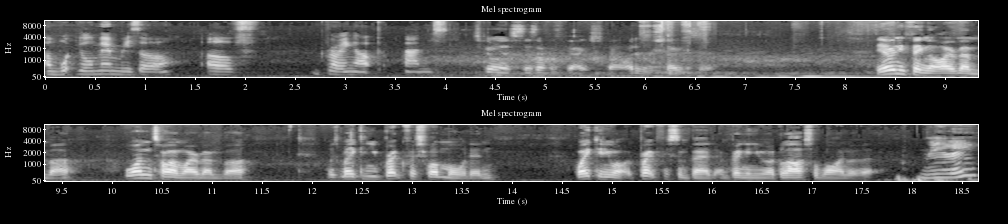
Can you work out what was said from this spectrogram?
and what your memories are of growing up and To be honest, there's nothing to be anxious about. I didn't really notice it. The only thing that I remember, one time I remember, was making you breakfast one morning, waking you up with breakfast in bed, and bringing you a glass of wine with it. really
